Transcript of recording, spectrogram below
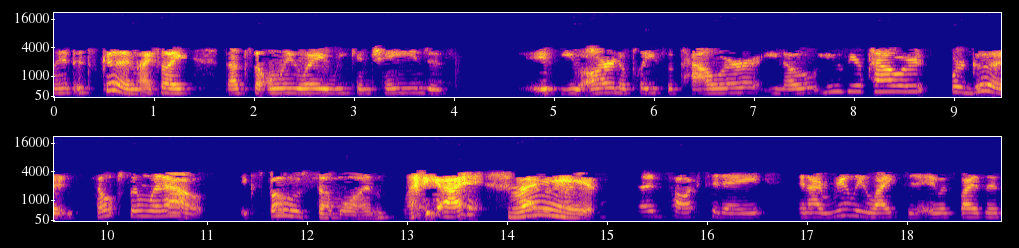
It, it's good and i feel like that's the only way we can change is if you are in a place of power, you know, use your power for good. Help someone out. Expose someone. Like I Right. I talk today and I really liked it. It was by this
